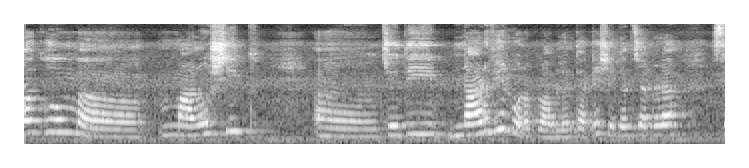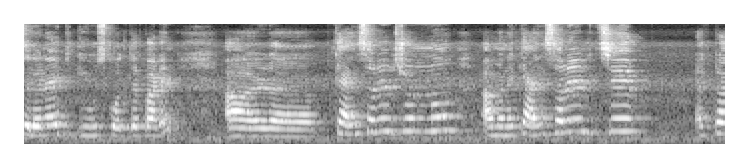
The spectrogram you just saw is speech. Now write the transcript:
রকম মানসিক যদি নার্ভের কোনো প্রবলেম থাকে, সেক্ষেত্রে আপনারা সেলেনাইট ইউজ করতে পারেন। আর ক্যান্সারের জন্য মানে ক্যান্সারের যে একটা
